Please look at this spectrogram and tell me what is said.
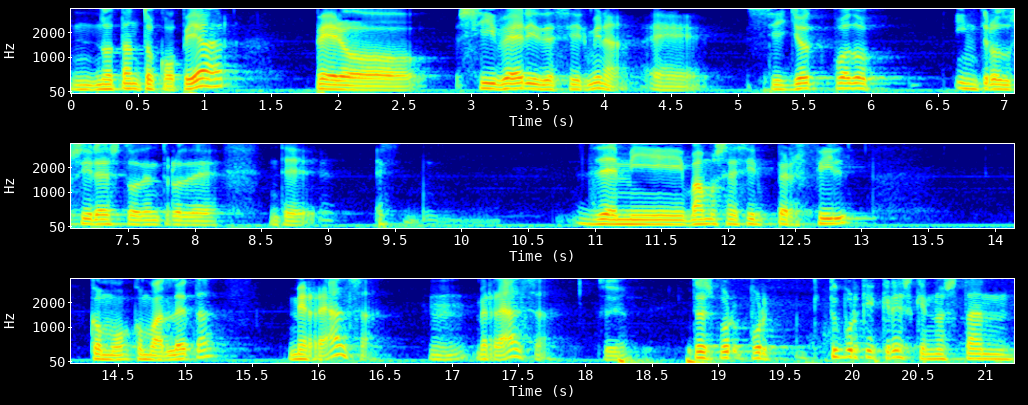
no tanto copiar, pero sí ver y decir, mira, eh, si yo puedo introducir esto dentro de, de, de mi, vamos a decir, perfil como, como atleta, me realza, me realza. Sí. Entonces, por, por- ¿tú por qué crees que no están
